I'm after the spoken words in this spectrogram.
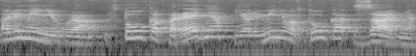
алюмінієва втулка передня і алюмінієва втулка задня.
